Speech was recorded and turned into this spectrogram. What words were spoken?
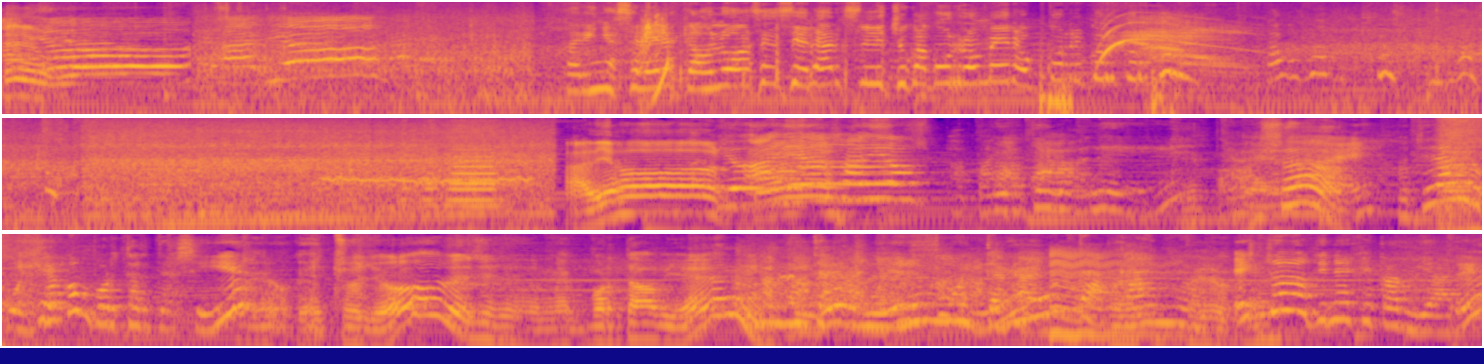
Adiós. Cariño, acelera, que aún lo hacen cenar lechuga con romero. Corre, corre, corre, corre. Adiós. Adiós, adiós. Papá, ya te vale, ¿eh? ¿Qué pasa? ¿No te da vergüenza comportarte así? ¿Pero qué he hecho yo? Me he portado bien. Eres muy tacaño. Esto lo tienes que cambiar, ¿eh?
